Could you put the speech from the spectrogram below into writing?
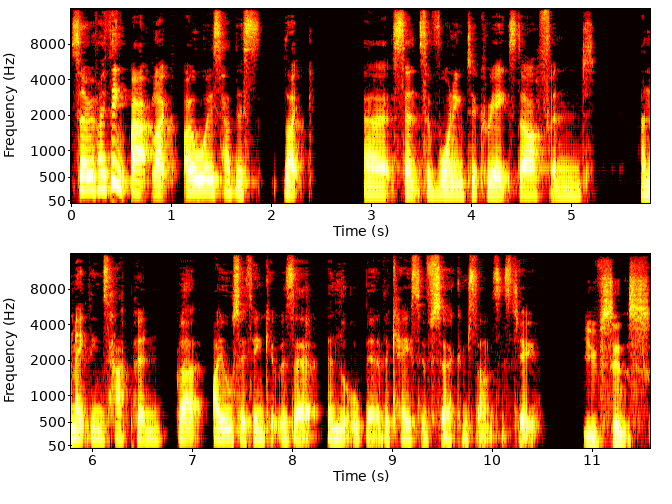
So if I think back, like I always had this like uh, sense of wanting to create stuff and and make things happen, but I also think it was a, a little bit of a case of circumstances too. You've since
